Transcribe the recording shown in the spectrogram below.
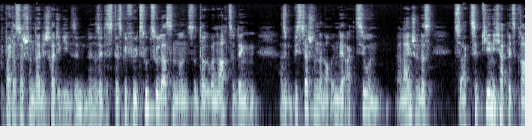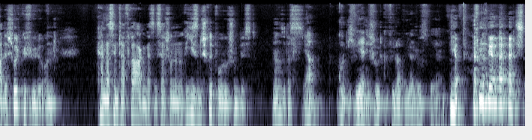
Wobei das ja schon deine Strategien sind, ne? Also das, das Gefühl zuzulassen und so darüber nachzudenken. Also du bist ja schon dann auch in der Aktion. Allein schon das zu akzeptieren, ich habe jetzt gerade Schuldgefühle und kann das hinterfragen, das ist ja schon ein Riesenschritt, wo du schon bist. Ne? Also das ja, Gut, ich will ja die Schuldgefühle auch wieder loswerden. Ja. das,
